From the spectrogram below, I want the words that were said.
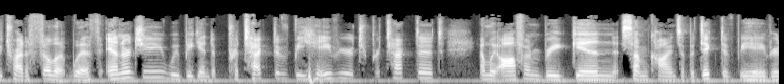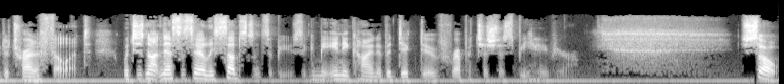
we try to fill it with energy. We begin to protective behavior to protect it. And we often begin some kinds of addictive behavior to try to fill it, which is not necessarily substance abuse. It can be any kind of addictive, repetitious behavior. So,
